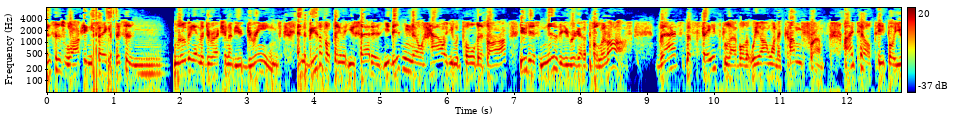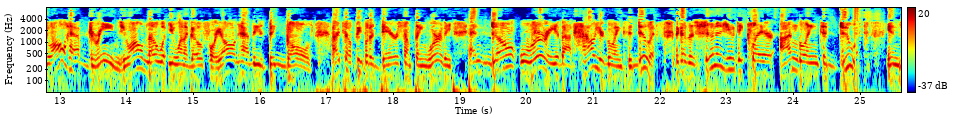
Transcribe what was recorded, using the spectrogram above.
This is walking in faith. This is moving in the direction of your dreams. And the beautiful thing that you said is you didn't know how you would pull this off. You just knew that you were going to pull it off. That's the faith level that we all want to come from. I tell people you all have dreams. You all know what you want to go for. You all have these big goals. I tell people to dare something worthy and don't worry about how you're going to do it because as soon as you declare I'm going to do it in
